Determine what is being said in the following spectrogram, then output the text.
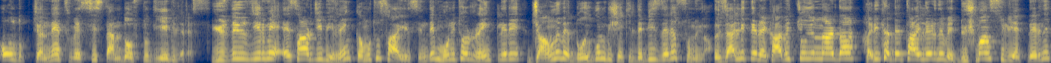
oldukça net ve sistem dostu diyebiliriz. %120 sRGB renk gamutu sayesinde monitör renkleri canlı ve doygun bir şekilde bizlere sunuyor. Özellikle rekabetçi oyunlarda harita detaylarını ve düşman silüetlerini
